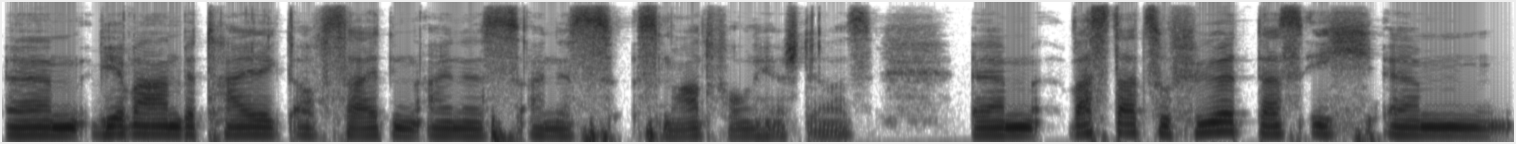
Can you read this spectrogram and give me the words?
Ähm, wir waren beteiligt auf Seiten eines, eines Smartphone-Herstellers, ähm, was dazu führt, dass ich ähm,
